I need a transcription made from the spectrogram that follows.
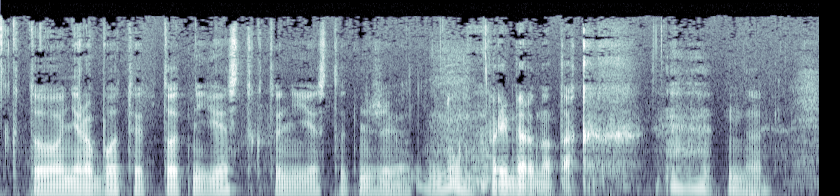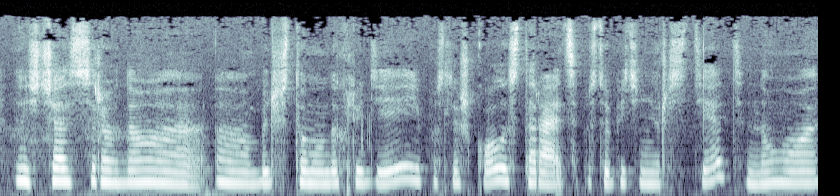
Кто не работает, тот не ест, кто не ест, тот не живет. Ну, примерно так. Да. Но сейчас все равно э, большинство молодых людей после школы старается поступить в университет, но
